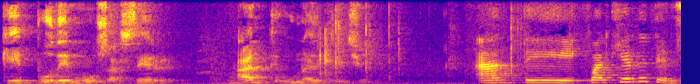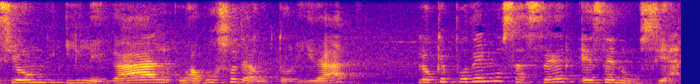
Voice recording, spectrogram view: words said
¿qué podemos hacer ante una detención? Ante cualquier detención ilegal o abuso de autoridad, lo que podemos hacer es denunciar.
